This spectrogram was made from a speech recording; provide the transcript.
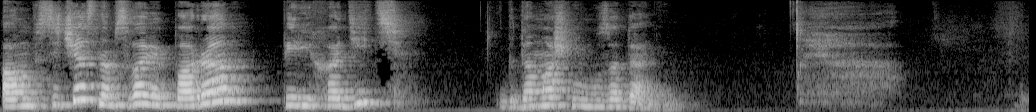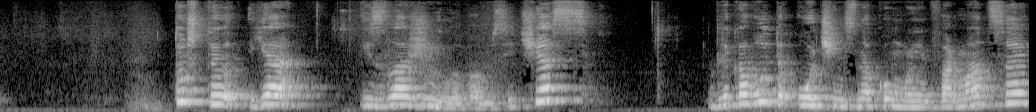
А сейчас нам с вами пора переходить к домашнему заданию. То, что я изложила вам сейчас, для кого-то очень знакомая информация,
